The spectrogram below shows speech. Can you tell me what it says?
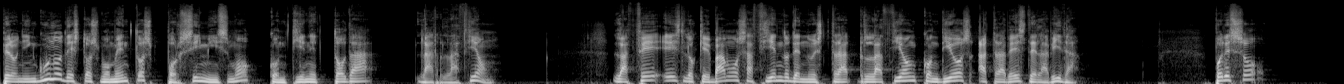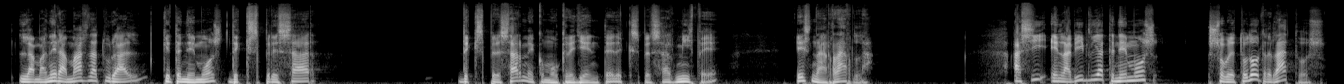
pero ninguno de estos momentos por sí mismo contiene toda la relación. La fe es lo que vamos haciendo de nuestra relación con Dios a través de la vida. Por eso, la manera más natural que tenemos de expresar de expresarme como creyente, de expresar mi fe, es narrarla. Así, en la Biblia tenemos sobre todo relatos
